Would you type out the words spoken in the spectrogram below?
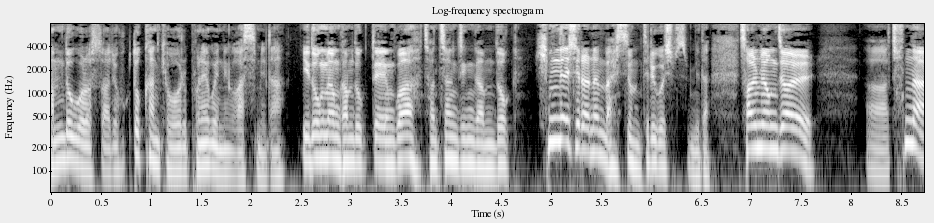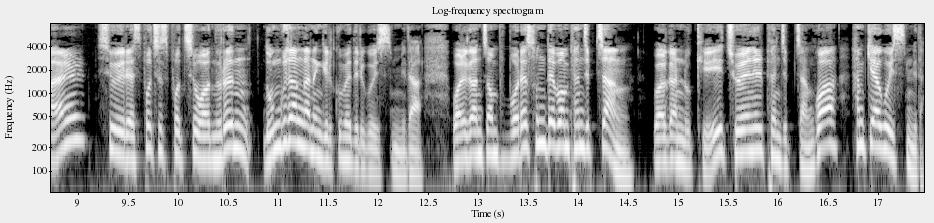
감독으로서 아주 혹독한 겨울을 보내고 있는 것 같습니다. 이동남 감독 대행과 전창진 감독 힘내시라는 말씀 드리고 싶습니다. 설 명절 어, 첫날 수요일에 스포츠 스포츠 원울은 농구장 가는 길 꾸며드리고 있습니다. 월간 점프볼의 손대범 편집장, 월간 루키 조현일 편집장과 함께하고 있습니다.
